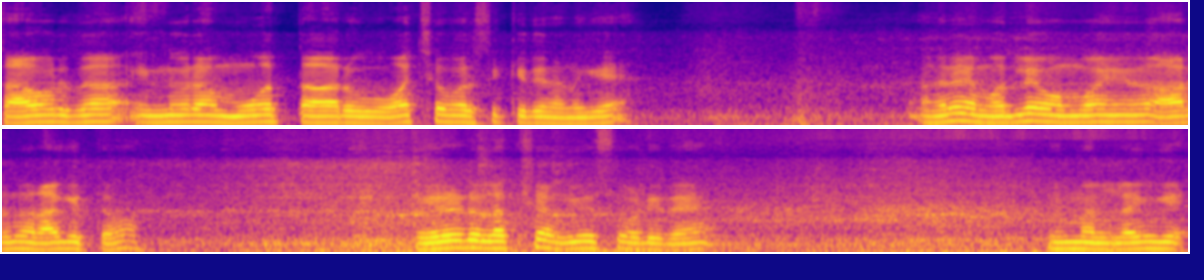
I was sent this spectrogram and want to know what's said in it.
ಸಾವಿರದ ಇನ್ನೂರ ಮೂವತ್ತಾರು ವಾಚ್ ಅವರ್ ಸಿಕ್ಕಿದೆ ನನಗೆ. ಅಂದರೆ ಮೊದಲೇ ಒಂಬೈನೂರ ಆರುನೂರು ಆಗಿತ್ತು. ಎರಡು ಲಕ್ಷ ವ್ಯೂಸ್ ಓಡಿದೆ. ನಿಮ್ಮ ಲೈವ್ಗೆ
